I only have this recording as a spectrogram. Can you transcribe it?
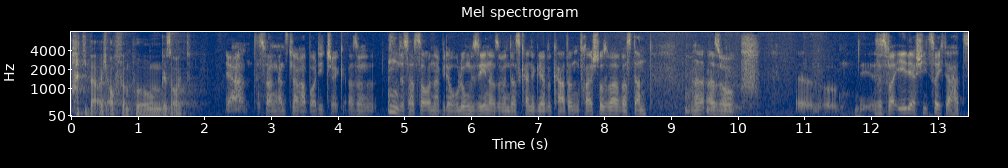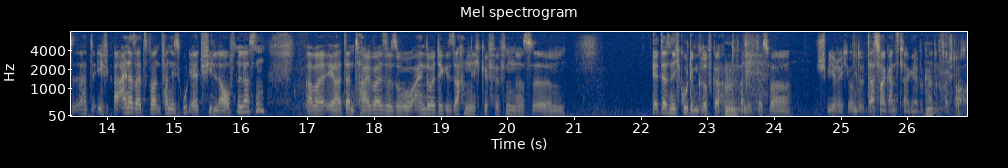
hat die bei euch auch für Empörungen gesorgt? Ja, das war ein ganz klarer Bodycheck. Also, das hast du auch in der Wiederholung gesehen. Also, wenn das keine gelbe Karte und ein Freistoß war, was dann? Ne, also, pff es war eh, der Schiedsrichter hat, hat einerseits fand ich es gut, er hat viel laufen lassen, aber er hat dann teilweise so eindeutige Sachen nicht gepfiffen, dass ähm, er hat das nicht gut im Griff gehabt, hm. fand ich. Das war schwierig. Und das war ganz klar gelbe Karte Freistoß.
